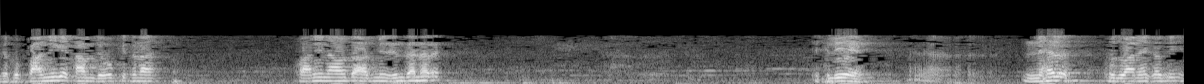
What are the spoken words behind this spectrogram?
دیکھو، پانی کے کام دیکھو کتنا ہے۔ پانی نہ ہو تو آدمی زندہ نہ رہے۔ اس لیے نہر کھدوانے کا بھی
